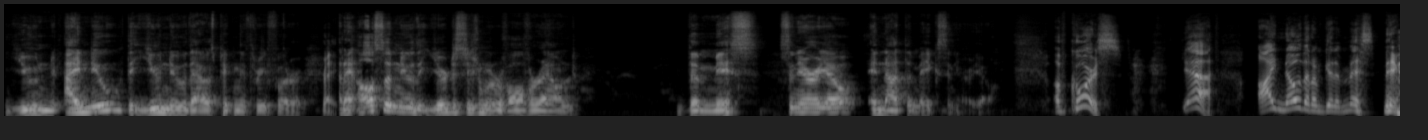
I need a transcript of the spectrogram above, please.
you knew, I knew that you knew that I was picking the three footer. Right. And I also knew that your decision would revolve around the miss scenario and not the make scenario. Of course. Yeah. I know that I'm going to miss. Nick,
